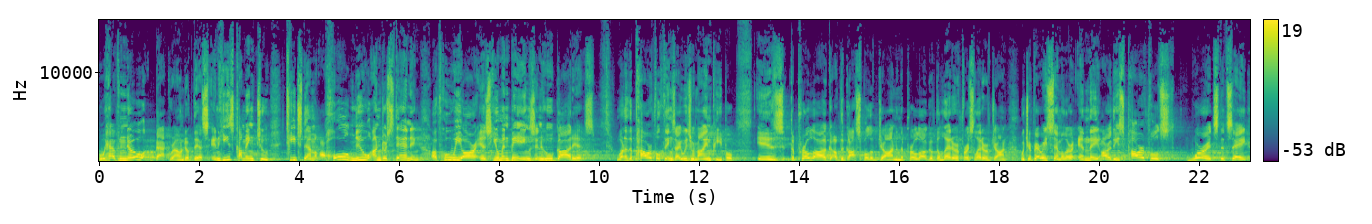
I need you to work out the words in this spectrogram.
who have no background of this, and he's coming to teach them a whole new understanding of who we are as human beings and who God is. One of the powerful things I always remind people is the prologue of the Gospel of John and the prologue of the letter, first letter of John, which are very similar, and they are these powerful words that say,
